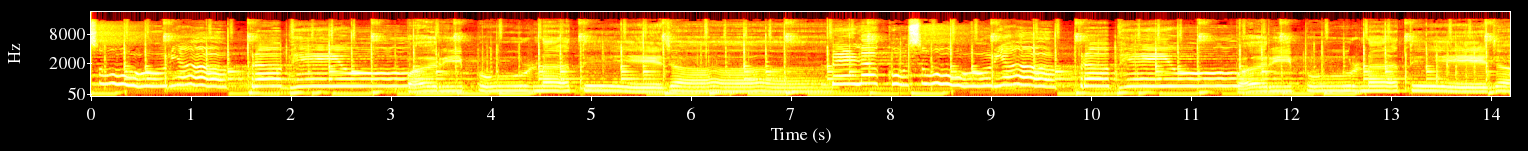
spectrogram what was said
ಸೂರ್ಯ ಪ್ರಭೆಯೋ ಪರಿಪೂರ್ಣ ತೇಜ पूर्ण तेजा।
